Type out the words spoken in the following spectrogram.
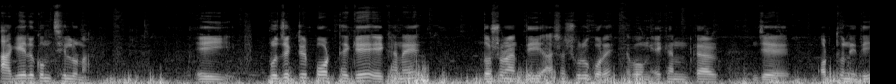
আগে এরকম ছিল না। এই প্রজেক্টের পর থেকে এখানে দর্শনার্থী আসা শুরু করে এবং এখানকার যে অর্থনীতি,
